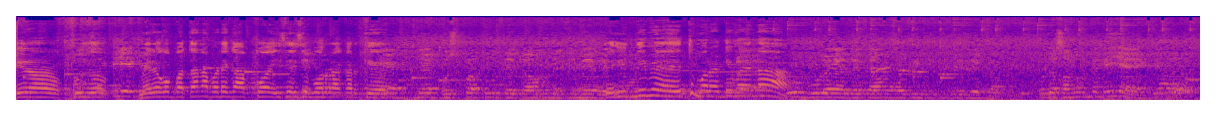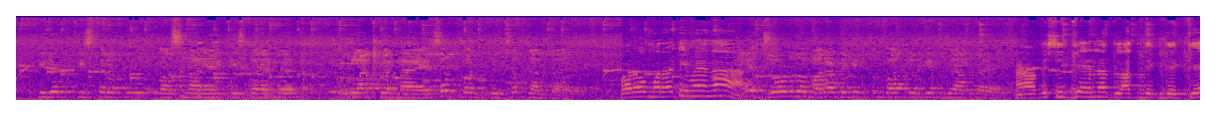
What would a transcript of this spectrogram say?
मेरे को बताना पड़ेगा आपको ऐसे ऐसे बोल रहा करके मैं मैं पुष्पा टू देखा हूँ हिंदी में तो हिंदी में है तो मराठी में है ना वो बुलाया देखा हूँ वो भी हिंदी में देखा हूँ। वो तो समझ में नहीं है क्या किधर किस तरह को कसना है किस तरह का क्लाप करना है सब बात- सब जानता है पर वो मराठी में है ना। जोड़ दो मराठी की तुम बात करके मुझे आता है। हाँ अभी सीख गए ना ब्लॉग देख देख के।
